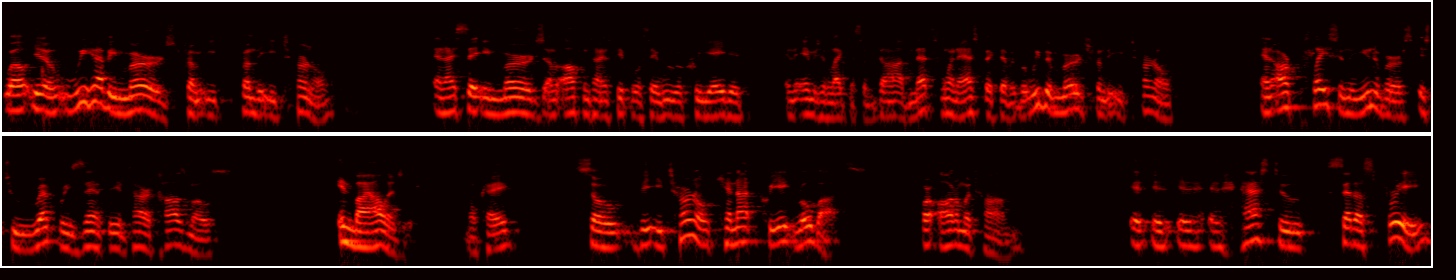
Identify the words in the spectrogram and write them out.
well you know we have emerged from from the eternal and i say emerged um, oftentimes people will say we were created in the image and likeness of god and that's one aspect of it but we've emerged from the eternal and our place in the universe is to represent the entire cosmos in biology okay so the eternal cannot create robots or automatons. It, it, it, it has to set us free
